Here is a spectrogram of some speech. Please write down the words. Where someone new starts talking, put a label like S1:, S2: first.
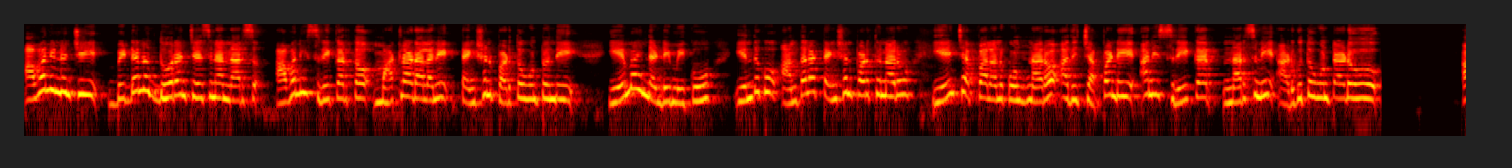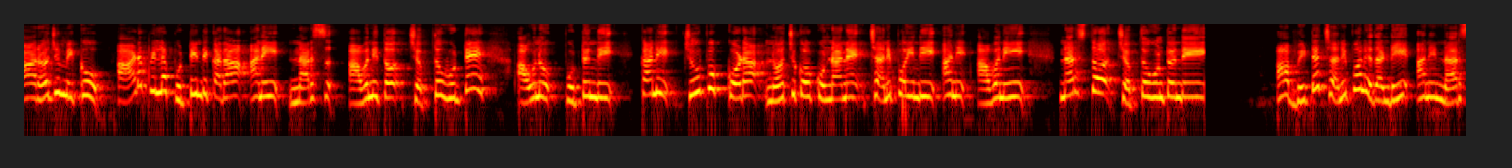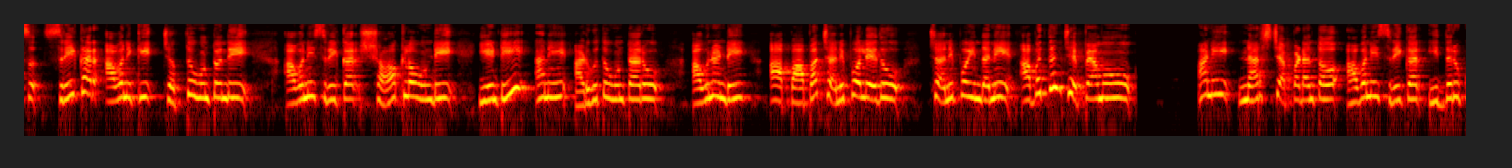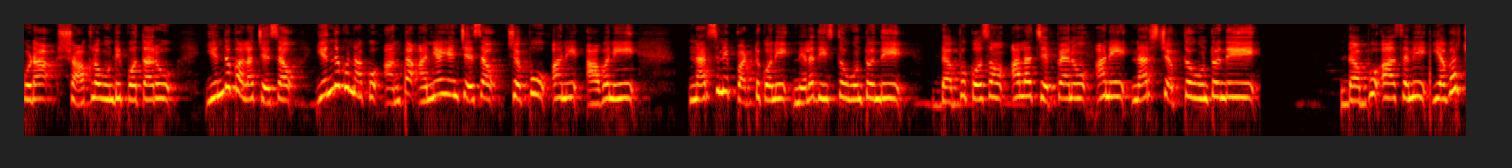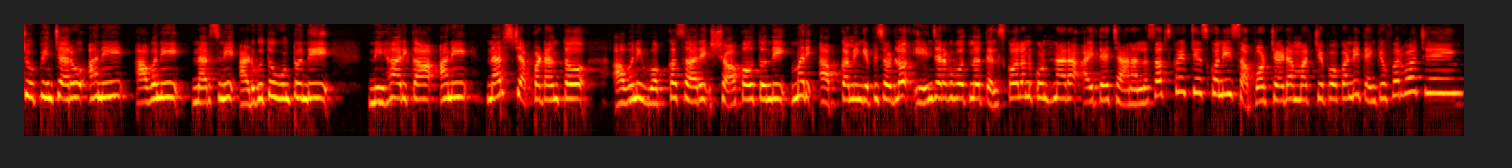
S1: అవని నుంచి బిడ్డను దూరం చేసిన నర్స్ అవని శ్రీకర్తో మాట్లాడాలని టెన్షన్ పడుతూ ఉంటుంది. ఏమైందండి మీకు? ఎందుకు అంతలా టెన్షన్ పడుతున్నారు? ఏం చెప్పాలనుకుంటున్నారో అది చెప్పండి అని శ్రీకర్ నర్స్ని అడుగుతూ ఉంటాడు. ఆ రోజు మీకు ఆడపిల్ల పుట్టింది కదా అని నర్స్ అవనితో చెప్తూ ఉంటే అవును పుట్టింది. కానీ చూపు కూడా నోచుకోకుండానే చనిపోయింది అని అవని నర్స్తో చెప్తూ ఉంటుంది. ఆ బిడ్డ చనిపోలేదండి అని నర్స్ శ్రీకర్ అవనికి చెప్తూ ఉంటుంది. అవని శ్రీకర్ షాక్లో ఉండి ఏంటి? అని అడుగుతూ ఉంటారు. అవునండి ఆ పాప చనిపోలేదు. చనిపోయిందని అబద్ధం చెప్పాము. అని నర్స్ చెప్పడంతో అవని శ్రీకర్ ఇద్దరు కూడా షాక్లో ఉండిపోతారు. ఎందుకు అలా చేశావు? ఎందుకు నాకు అంత అన్యాయం చేశావు? చెప్పు అని అవని నర్స్ని పట్టుకొని నిలదీస్తూ ఉంటుంది. డబ్బు కోసం అలా చెప్పాను అని నర్స్ చెప్తూ ఉంటుంది. డబ్బు ఆశని ఎవరు చూపించారు అని అవని నర్స్ని అడుగుతూ ఉంటుంది. నిహారిక అని నర్స్ చెప్పడంతో అవని ఒక్కసారి షాక్ అవుతుంది. మరి అప్కమింగ్ ఎపిసోడ్లో ఏం జరగబోతుందో తెలుసుకోవాలనుకుంటున్నారా? అయితే ఛానల్ను సబ్స్క్రైబ్ చేసుకొని సపోర్ట్ చేయడం మర్చిపోకండి. Thank you for watching.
